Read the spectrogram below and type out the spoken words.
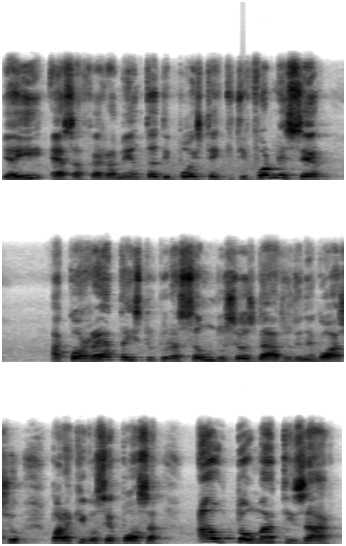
e aí essa ferramenta depois tem que te fornecer a correta estruturação dos seus dados de negócio para que você possa automatizar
